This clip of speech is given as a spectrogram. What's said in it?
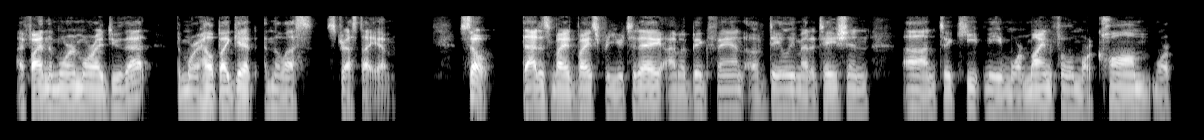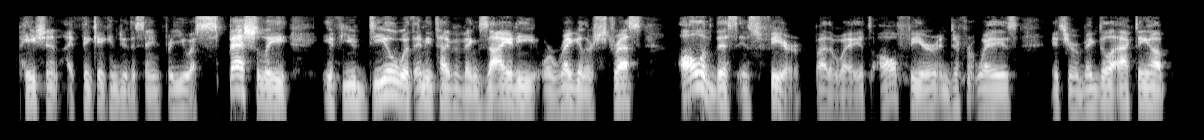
I find the more and more I do that, the more help I get and the less stressed I am. So, that is my advice for you today. I'm a big fan of daily meditation um, to keep me more mindful, more calm, more patient. I think it can do the same for you, especially if you deal with any type of anxiety or regular stress. All of this is fear, by the way. It's all fear in different ways. It's your amygdala acting up.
